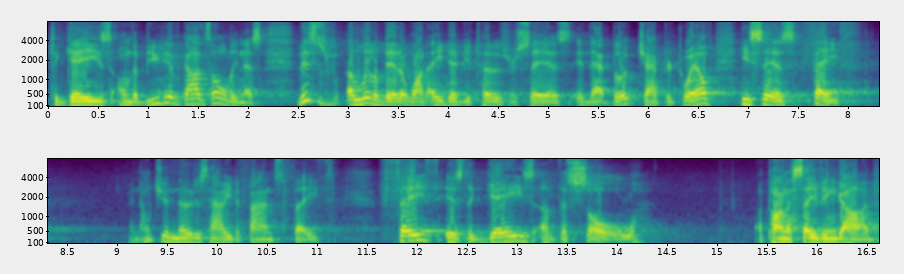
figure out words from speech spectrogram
to gaze on the beauty of God's holiness. This is a little bit of what A.W. Tozer says in that book, chapter 12. He says, faith. And don't you notice how he defines faith? Faith is the gaze of the soul upon a saving God.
